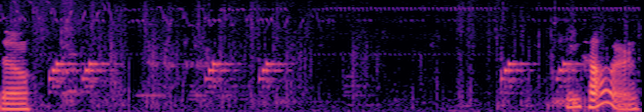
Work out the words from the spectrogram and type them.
so. darn.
